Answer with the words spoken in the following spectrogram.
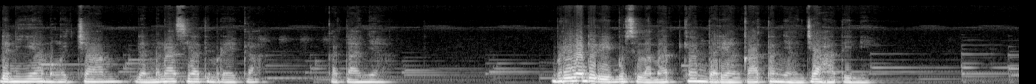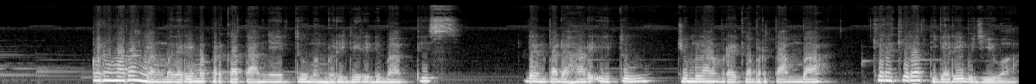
dan ia mengecam dan menasihati mereka. Katanya, Berilah dirimu selamatkan dari angkatan yang jahat ini. Orang-orang yang menerima perkataannya itu memberi diri dibaptis, dan pada hari itu jumlah mereka bertambah kira-kira 3.000 jiwa.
